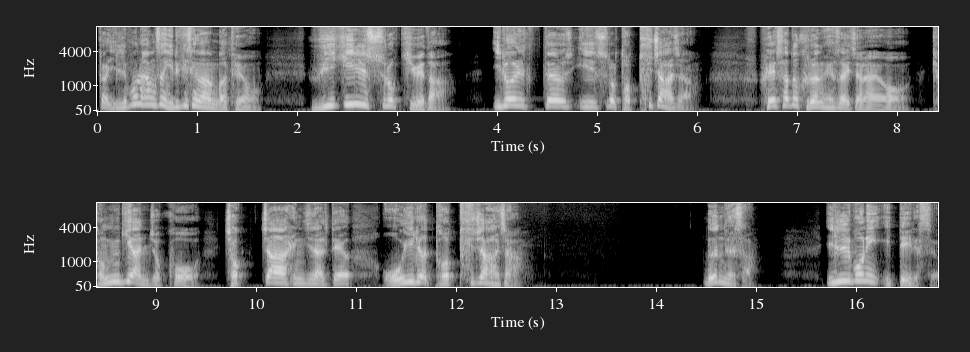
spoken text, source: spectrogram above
그러니까 일본은 항상 이렇게 생각한 것 같아요. 위기일수록 기회다. 이럴 때일수록 더 투자하자. 회사도 그런 회사 있잖아요. 경기 안 좋고 적자 행진할 때 오히려 더 투자하자. 는 회사. 일본이 이때 이랬어요.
